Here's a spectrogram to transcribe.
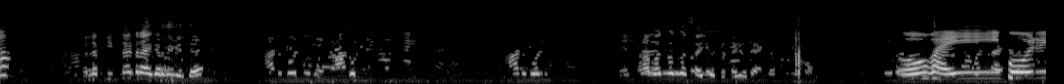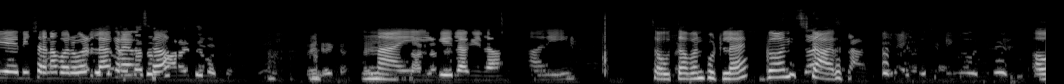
मतलब कितना ट्राई करने मिलता है आठ गोली आठ बरोबर सही होतं सही होतं. ओ भाई फोड रही है निशाणा बरोबर लग रहा है उसका. नाही गेला गेला. आणि चौथा पण फुटलाय गन स्टार. ओ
